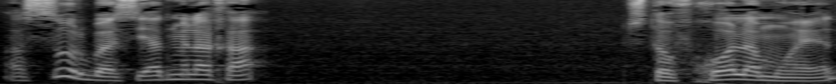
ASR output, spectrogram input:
асур басет мелаха. Что в холя моед,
